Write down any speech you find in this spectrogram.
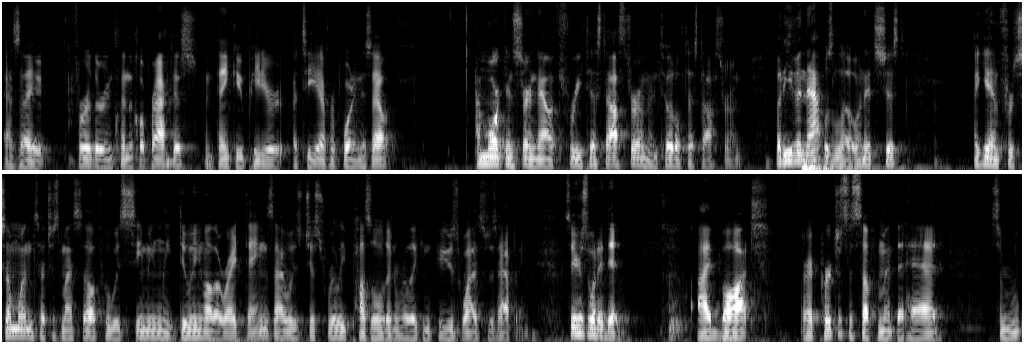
as I further in clinical practice, and thank you, Peter Attia, for pointing this out. I'm more concerned now with free testosterone than total testosterone. But even that was low. And it's just, again, for someone such as myself who was seemingly doing all the right things, I was just really puzzled and really confused why this was happening. So here's what I did I bought or I purchased a supplement that had some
